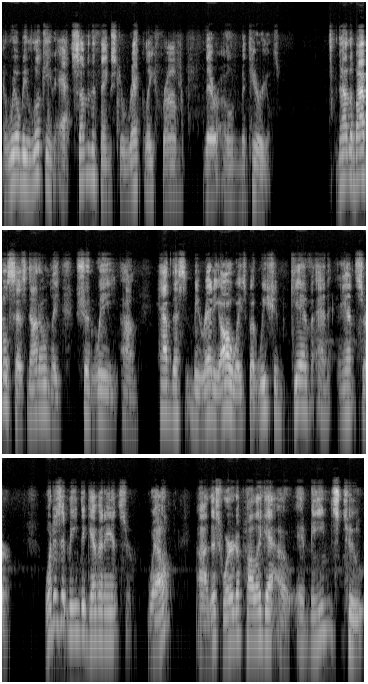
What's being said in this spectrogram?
And we'll be looking at some of the things directly from their own materials. Now, the Bible says not only should we um, have this be ready always, but we should give an answer. What does it mean to give an answer? Well, uh, this word apologeo, it means to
